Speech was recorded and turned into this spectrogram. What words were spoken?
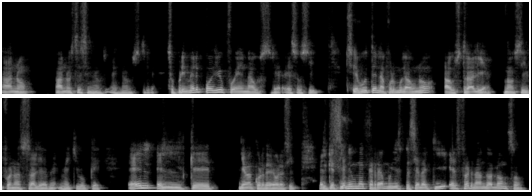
ah, no. Ah, no, este es en, Austria. Su primer podio fue en Austria, eso sí. Debut en la Fórmula 1, Australia. No, sí, fue en Australia, me, me equivoqué. Él, el que ya me acordé, ahora sí. El que tiene una carrera muy especial aquí es Fernando Alonso,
